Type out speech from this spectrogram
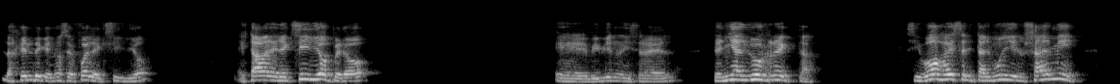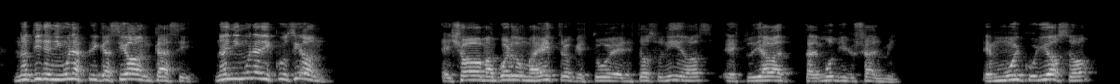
la gente que no se fue al exilio, estaba en el exilio, pero eh, viviendo en Israel, tenían luz recta. Si vos ves el Talmud Yerushalmi, no tiene ninguna explicación casi, no hay ninguna discusión. Eh, yo me acuerdo un maestro que estuve en Estados Unidos, estudiaba Talmud Yerushalmi. Es muy curioso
